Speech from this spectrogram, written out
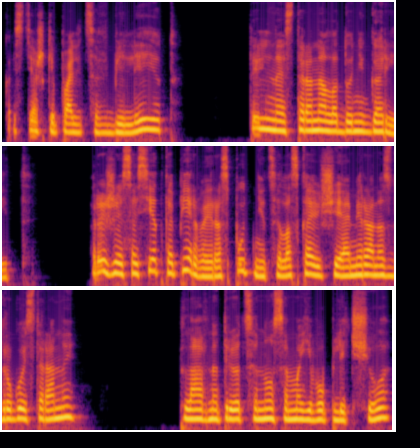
Костяшки пальцев белеют. Тыльная сторона ладони горит. Рыжая соседка первой распутницы, ласкающая Амирана с другой стороны, плавно трется носом моего плечо,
